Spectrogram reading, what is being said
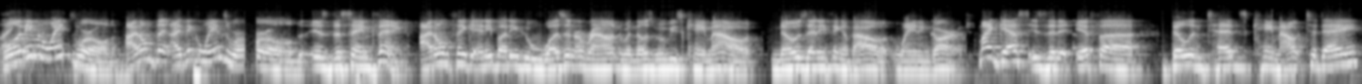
Like, well, and even Wayne's World. I don't think I think Wayne's World is the same thing. I don't think anybody who wasn't around when those movies came out knows anything about Wayne and Garth. My guess is that if a Bill and Ted's came out today,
